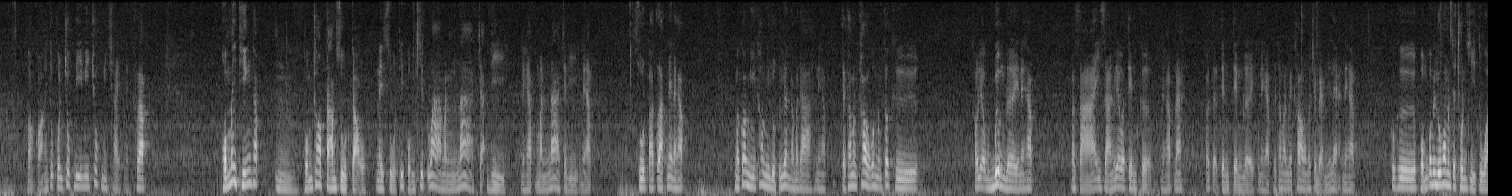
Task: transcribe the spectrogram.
ก็ขอให้ทุกคนโชคดีมีโชคมีชัยนะครับ ผมไม่ทิ้งครับมผมชอบตามสูตรเก่าในสูตรที่ผมคิดว่ามันน่าจะดีนะครับ มันน่าจะดีนะครับ สูตรปักหลักเนี่ยนะครับ มันก็มีเข้ามีหลุดเป็นเรื่องธรรมดานะครับ แต่ถ้ามันเข้าก็มันก็คือเขาเรียกว่าบึ้มเลยนะครับ ภาษาอีสานเรียกว่าเต็มเกิบนะครับนะก็จะเต็มเต็มๆเลยนะครับแต่ถ้ามันไม่เข้ามันก็จะแบบนี้แหละนะครับ ก็คือผมก็ไม่รู้ว่ามันจะชนกี่ตัว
